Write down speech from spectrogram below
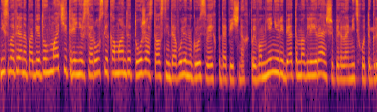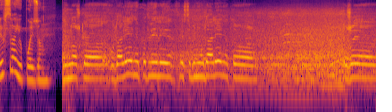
Несмотря на победу в матче, тренер Саровской команды тоже остался недоволен игрой своих подопечных. По его мнению, ребята могли и раньше переломить ход игры в свою пользу. Немножко удаление подвели. Если бы не удаление, то уже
